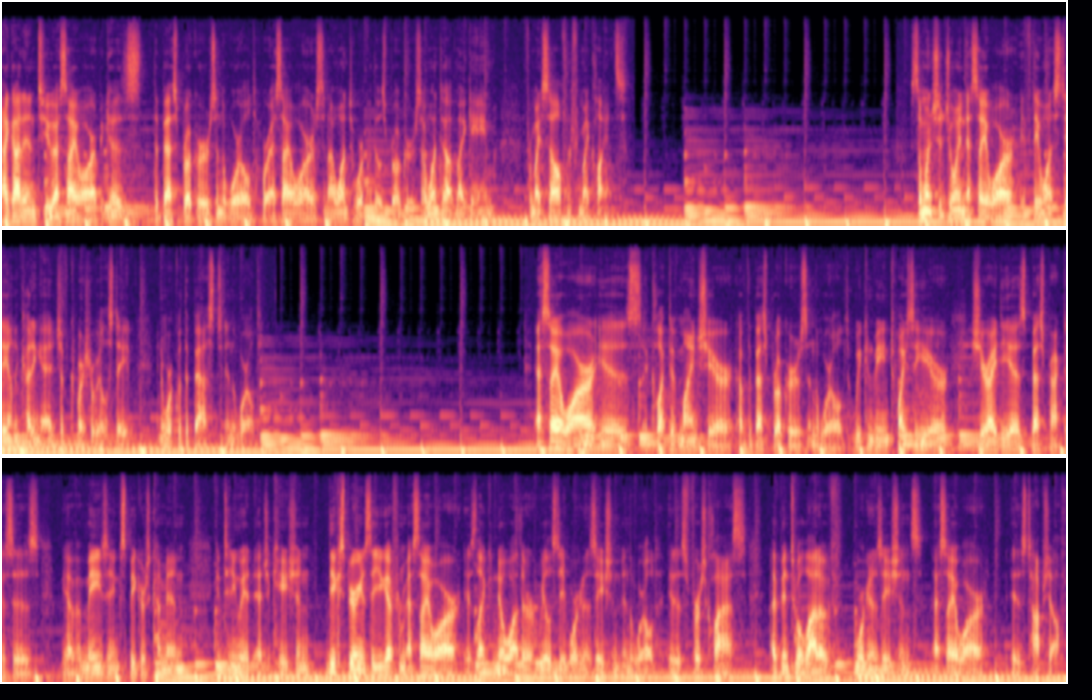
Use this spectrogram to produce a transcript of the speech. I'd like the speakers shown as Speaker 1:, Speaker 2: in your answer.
Speaker 1: I got into SIOR because the best brokers in the world were SIORs and I wanted to work with those brokers. I wanted to up my game for myself and for my clients. Someone should join SIOR if they want to stay on the cutting edge of commercial real estate and work with the best in the world. SIOR is a collective mind share of the best brokers in the world. We convene twice a year, share ideas, best practices. We have amazing speakers come in, continuing education. The experience that you get from SIOR is like no other real estate organization in the world. It is first class. I've been to a lot of organizations. SIOR is top shelf.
